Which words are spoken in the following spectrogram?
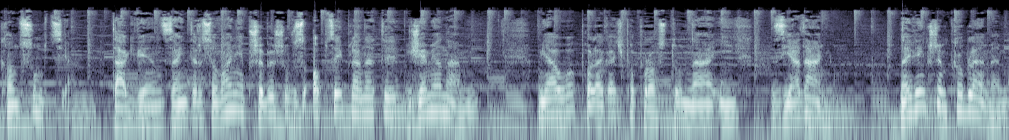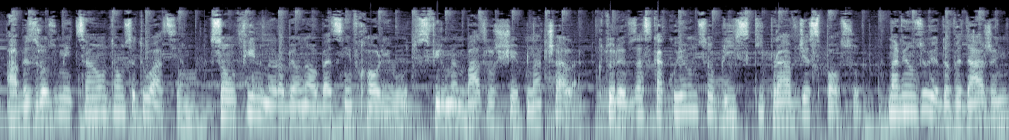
konsumpcja. Tak więc zainteresowanie przybyszów z obcej planety Ziemianami miało polegać po prostu na ich zjadaniu. Największym problemem, aby zrozumieć całą tą sytuację, są filmy robione obecnie w Hollywood z filmem Battleship na czele, który w zaskakująco bliski prawdzie sposób nawiązuje do wydarzeń,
